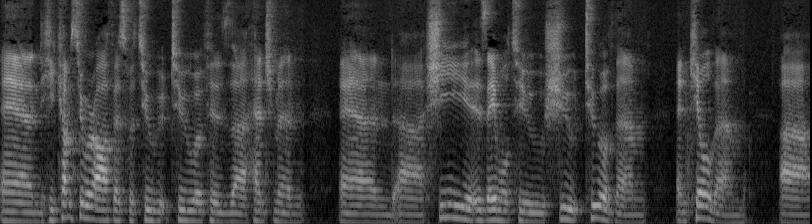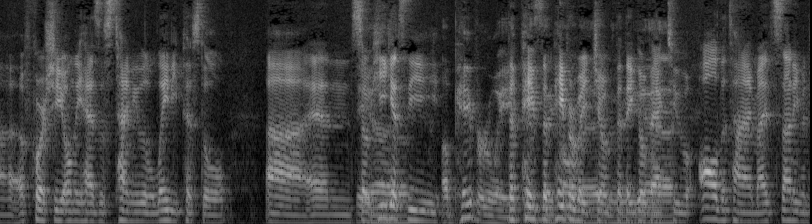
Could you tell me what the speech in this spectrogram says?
and he comes to her office with two two of his uh, henchmen, and uh, she is able to shoot two of them and kill them. Uh, of course, she only has this tiny little lady pistol, uh, and so he gets the A paperweight. the pa- the paperweight joke that they go back to all the time. It's not even.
